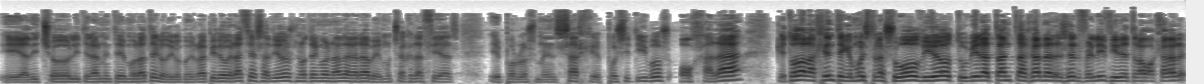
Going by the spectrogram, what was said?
Eh, ha dicho literalmente Morata, y lo digo muy rápido, gracias a Dios no tengo nada grave. Muchas gracias eh, por los mensajes positivos. Ojalá que toda la gente que muestra su odio tuviera tantas ganas de ser feliz y de trabajar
